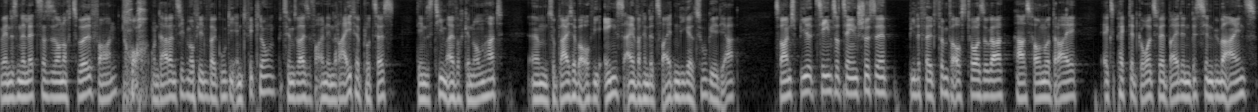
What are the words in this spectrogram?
Wenn es in der letzten Saison noch zwölf waren. Boah. Und daran sieht man auf jeden Fall gut die Entwicklung, beziehungsweise vor allem den Reifeprozess, den das Team einfach genommen hat. Ähm, zugleich aber auch, wie eng es einfach in der zweiten Liga zugeht, ja. Es war ein Spiel, 10 zu 10 Schüsse, Bielefeld 5 aufs Tor sogar, HSV nur 3, Expected Goals Wert beide ein bisschen über 1.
